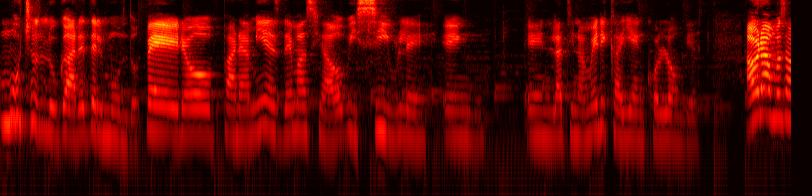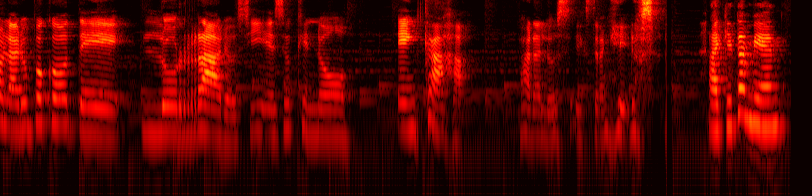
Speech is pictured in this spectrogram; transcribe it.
muchos lugares del mundo, pero para mí es demasiado visible en, en Latinoamérica y en Colombia. Ahora vamos a hablar un poco de lo raro, ¿sí? Eso que no encaja para los extranjeros. Aquí también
